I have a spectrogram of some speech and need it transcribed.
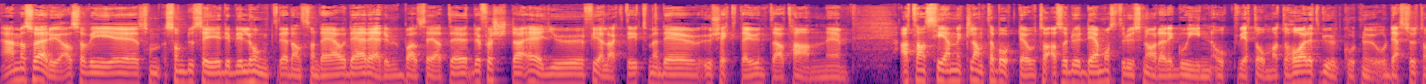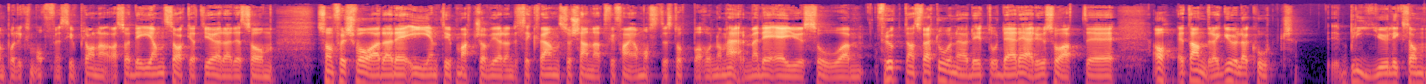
Ja men så är det ju. Alltså vi, eh, som, som du säger, det blir långt redan som det är. Och där är det, vi bara säga att det, det första är ju felaktigt. Men det ursäktar ju inte att han... Eh, att han sen klantar bort det och ta, alltså det måste du snarare gå in och veta om att du har ett gult kort nu och dessutom på liksom offensiv plan. Alltså det är en sak att göra det som Som försvarare i en typ matchavgörande sekvens och känna att för fan jag måste stoppa honom här. Men det är ju så eh, fruktansvärt onödigt och där är det ju så att eh, Ja, ett andra gula kort blir ju liksom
